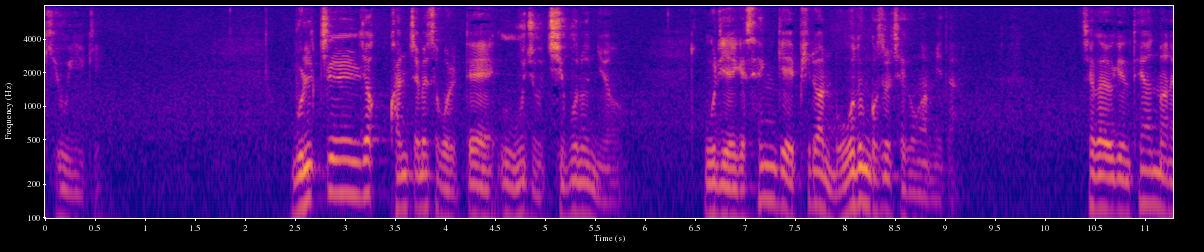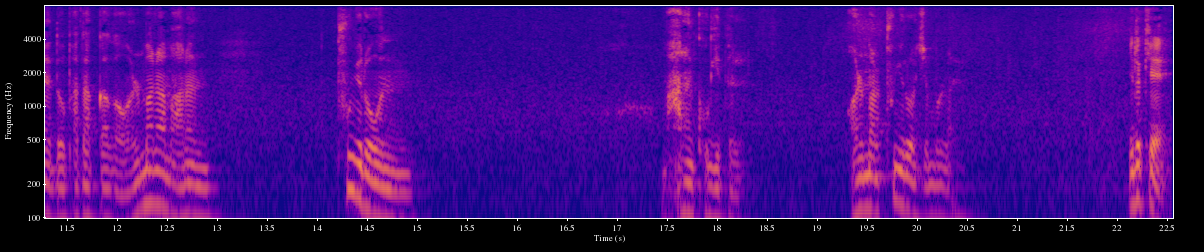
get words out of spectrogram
기후위기. 물질적 관점에서 볼 때 우주, 지구는요, 우리에게 생계에 필요한 모든 것을 제공합니다. 제가 여기 는 태안만 해도 바닷가가 얼마나 많은 풍요로운 많은 고기들 얼마나 풍요로운지 몰라요. 이렇게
